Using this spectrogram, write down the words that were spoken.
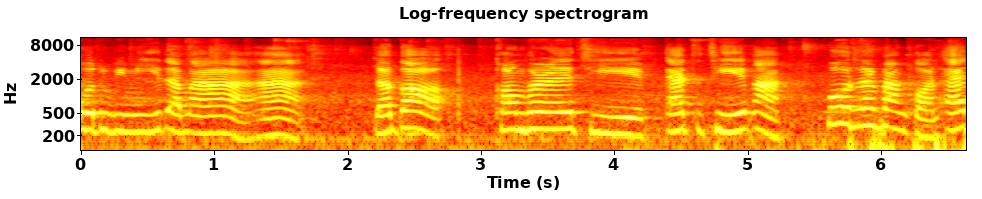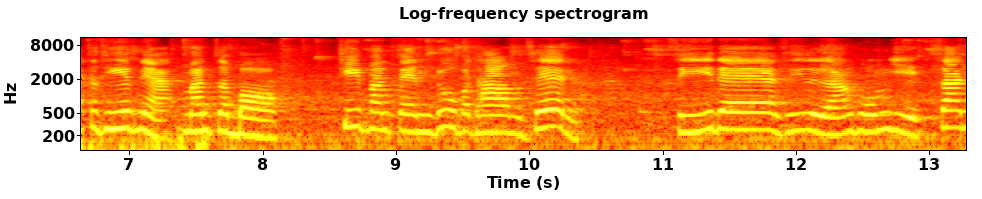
verb to be มี is am are อ่าแล้วก็ comparative adjective อะ พูดให้ฟังก่อน adjective เนี่ย มันจะบอกที่มันเป็นรูปธรรม เช่น สีแดง สีเหลือง ผมหยิก สั้น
